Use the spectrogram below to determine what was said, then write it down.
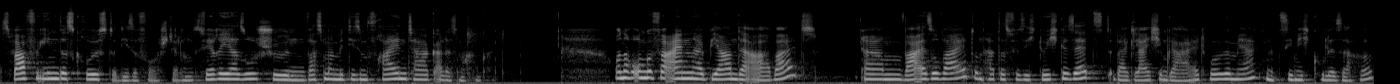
Es war für ihn das Größte, diese Vorstellung. Es wäre ja so schön, was man mit diesem freien Tag alles machen könnte. Und nach ungefähr eineinhalb Jahren der Arbeit ähm, war er soweit und hat das für sich durchgesetzt, bei gleichem Gehalt wohlgemerkt, eine ziemlich coole Sache.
